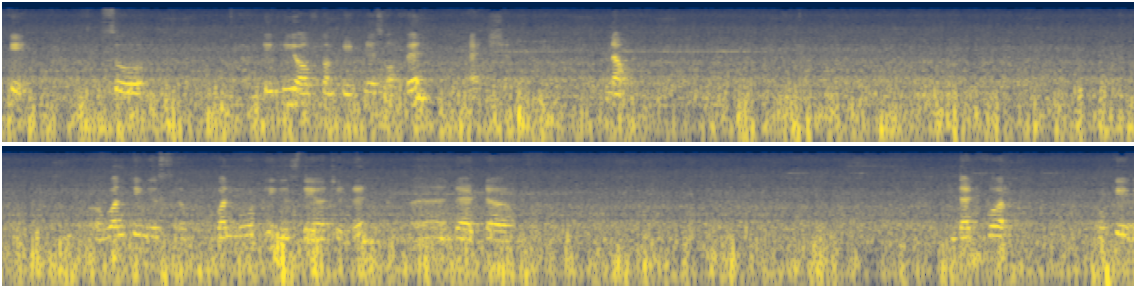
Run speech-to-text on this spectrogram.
Okay, so degree of completeness of an action. Now, uh, one thing is uh, one more thing is there children uh, that uh, that work okay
